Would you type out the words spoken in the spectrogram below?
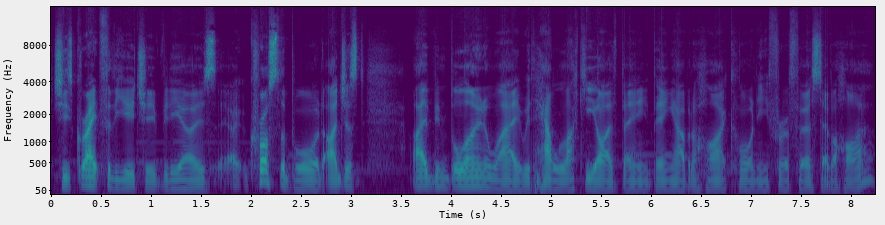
She's great for the YouTube videos across the board. I just, I've been blown away with how lucky I've been being able to hire Courtney for a first ever hire.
